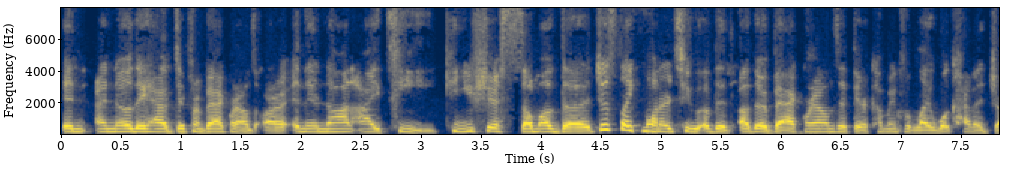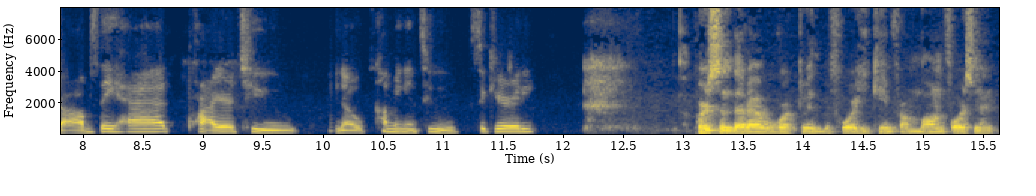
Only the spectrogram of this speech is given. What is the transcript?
and i know they have different backgrounds are and they're non-it can you share some of the just like one or two of the other backgrounds that they're coming from like what kind of jobs they had prior to you know, coming into security? A person that I worked with before, he came from law enforcement.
